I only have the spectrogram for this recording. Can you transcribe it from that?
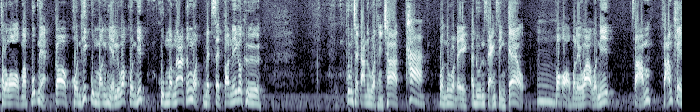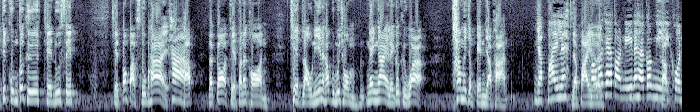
พรบออกมาปุ๊บเนี่ยก็คนที่กลุ่มบางเหียนหรือว่าคนที่คุมอำนาจทั้งหมดเบ็ดเสร็จตอนนี้ก็คือ ผู้บัญชาการตำรวจแห่งชาติค่ะพลตำรวจเอกอดุลแสงสิงแก้วอืมก็ออกมาเลยว่า วันนี้ สามสามเขตที่คุมก็คือเขตดุสิตเขตป้อมปราบสตูพ่ายค่ะ ครับ แล้วก็เขตพระนคร เขตเหล่านี้นะครับคุณผู้ชมง่าย ๆ เลยก็คือว่าถ้าไม่จำเป็นอย่าผ่าน อย่าไปเลยอย่าไปเพเลราะยว่าแค่ตอนนี้นะคะก็มีครับคน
